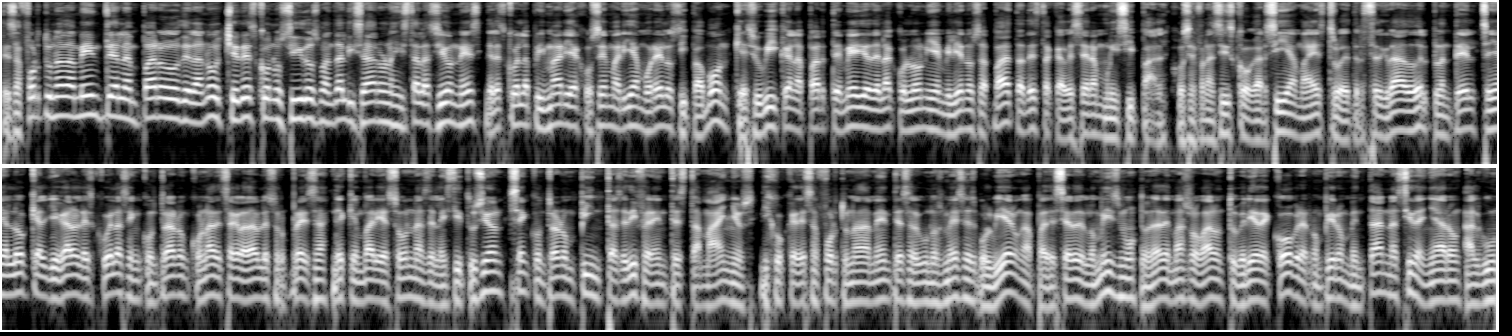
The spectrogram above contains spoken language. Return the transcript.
Desafortunadamente, al amparo de la noche, desconocidos vandalizaron las instalaciones de la escuela primaria José María Morelos y Pavón, que se ubica en la parte media de la colonia Emiliano Zapata de esta cabecera municipal. José Francisco García, maestro de tercer grado del plantel, señaló que al llegar a la escuela se encontraron con la desagradable sorpresa de que en varias zonas de la institución se encontraron pintas de diferentes tamaños. Dijo que desafortunadamente hace algunos meses volvieron a padecer de lo mismo, donde además robaron tubería de cobre, rompieron ventanas y dañaron algunos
